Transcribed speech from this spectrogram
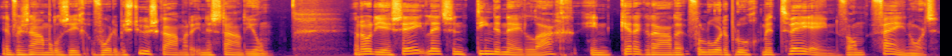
en verzamelden zich voor de bestuurskamer in het stadion. Rode JC leed zijn tiende nederlaag. In Kerkrade verloor de ploeg met 2-1 van Feyenoord.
